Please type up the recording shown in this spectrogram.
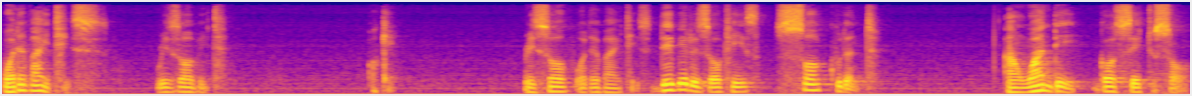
whatever it is, resolve it. Okay. Resolve whatever it is. David resolved his, Saul couldn't. And one day, God said to Saul,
